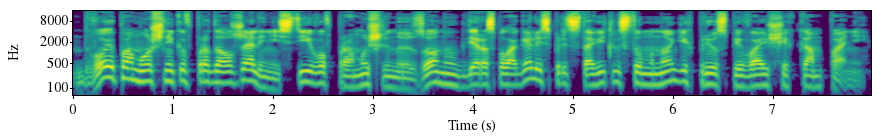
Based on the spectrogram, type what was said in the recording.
Двое помощников продолжали нести его в промышленную зону, где располагались представительства многих преуспевающих компаний.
